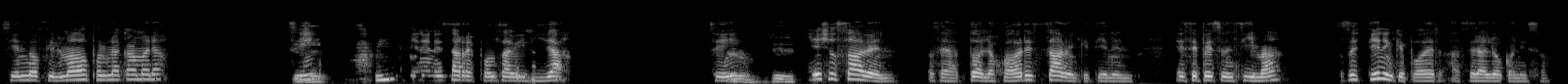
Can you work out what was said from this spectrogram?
siendo filmados por una cámara, sí, ¿sí? sí, Tienen esa responsabilidad, ¿sí? claro, sí, sí, Y ellos saben, o sea, todos los jugadores saben que tienen ese peso encima, entonces tienen que poder hacer algo con eso.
